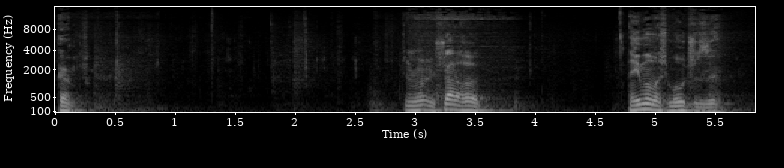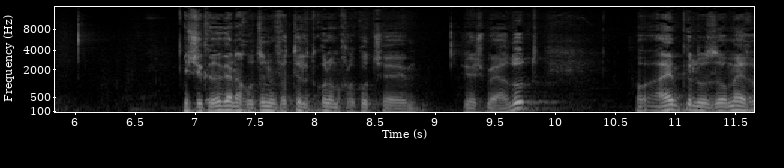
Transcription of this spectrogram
כן. נשאל אחרת. האם המשמעות של זה היא שכרגע אנחנו רוצים לבטל את כל המחלוקות. שיש ביהדות? או האם כאילו זה אומר,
